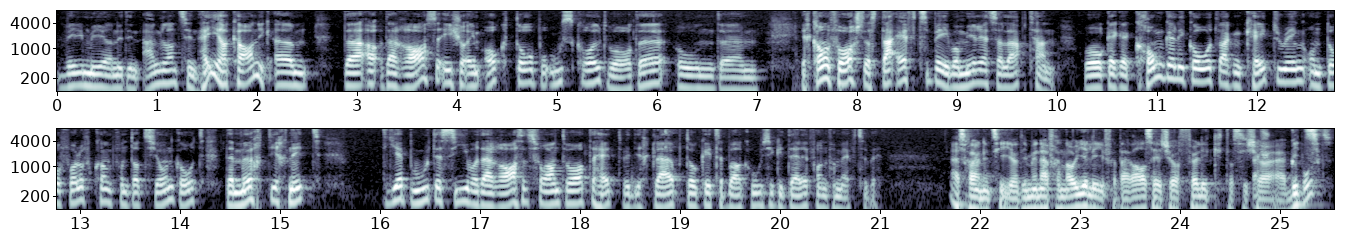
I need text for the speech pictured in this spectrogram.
weil wir nicht in England sind. Hey, ich habe keine Ahnung. Ähm, der, der Rasen ist ja im Oktober ausgerollt worden und ähm, ich kann mir vorstellen, dass der FCB, den wir jetzt erlebt haben, wo gegen Kongeli geht wegen Catering und da voll auf Konfrontation geht, dann möchte ich nicht die Bude sein, die der Rasen zu verantworten hat, weil ich glaube, da gibt es ein paar grusige Telefone vom FCB. Es kann nicht sein, ja, die müssen einfach neue liefern. Der Rasen ist ja völlig, das ist ja ein Witz.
